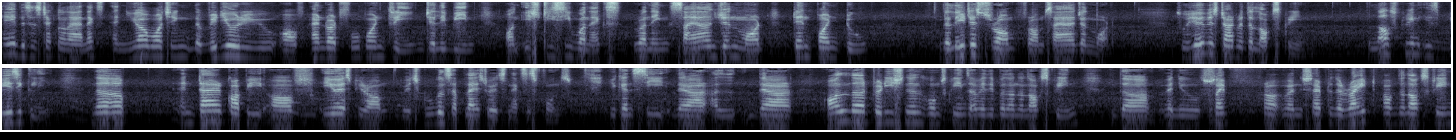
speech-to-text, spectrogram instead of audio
Hey, this is TechnoLionX and you are watching the video review of Android 4.3 Jelly Bean on HTC One X running CyanogenMod 10.2, the latest ROM from CyanogenMod. So here we start with the lock screen. The lock screen is basically the entire copy of AOSP ROM which Google supplies to its Nexus phones. You can see there are there are all the traditional home screens available on the lock screen. The when you swipe from, when you swipe to the right of the lock screen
